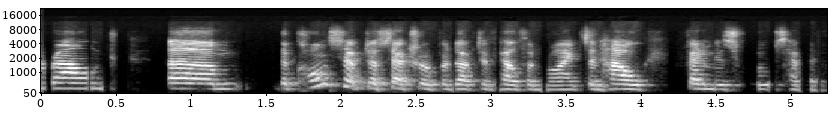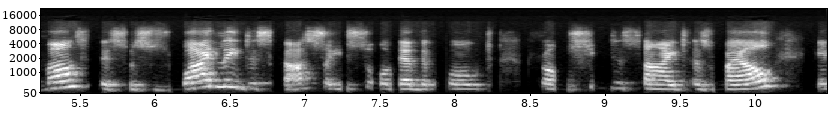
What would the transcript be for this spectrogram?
around um, the concept of sexual reproductive health and rights and how feminist groups have advanced this was widely discussed. So you saw there the quote from She Decide as well, in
